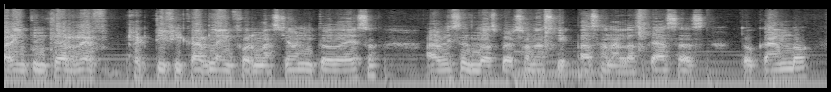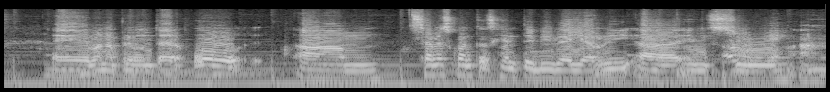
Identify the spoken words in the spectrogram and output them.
para intentar rectificar la información y todo eso, a veces las personas que pasan a las casas tocando eh, van a preguntar, oh, um, ¿sabes cuánta gente vive ahí arriba en su... ah,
